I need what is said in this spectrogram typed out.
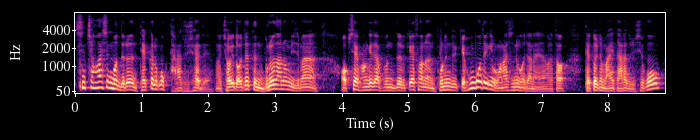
신청하신 분들은 댓글을 꼭 달아주셔야 돼요. 저희도 어쨌든 무료 나눔이지만 업체 관계자분들께서는 본인들께 홍보되길 원하시는 거잖아요. 그래서 댓글 좀 많이 달아주시고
